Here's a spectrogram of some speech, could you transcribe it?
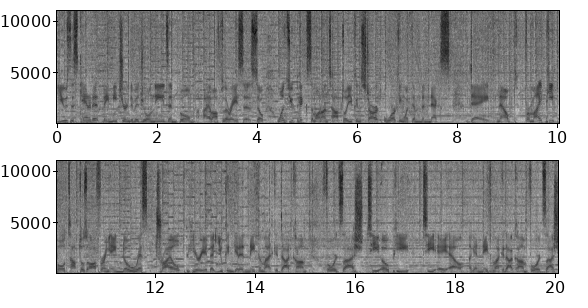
use this candidate. They meet your individual needs, and boom, I'm off to the races. So once you pick someone on Toptal, you can start working with them the next day. Now, for my people, Toptal's offering a no-risk trial period that you can get at Nathan nathanlatka.com forward slash T O P T A L. Again, nathanlatka.com forward slash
